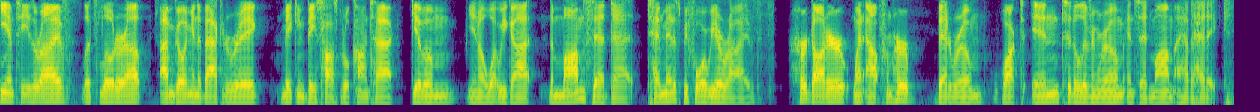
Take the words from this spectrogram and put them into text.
EMTs arrive. Let's load her up. I'm going in the back of the rig, making base hospital contact, give them, you know, what we got. The mom said that 10 minutes before we arrived, her daughter went out from her bedroom, walked into the living room, and said, Mom, I have a headache.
